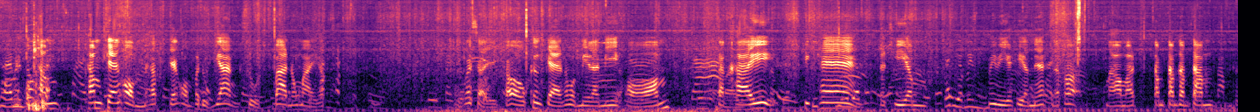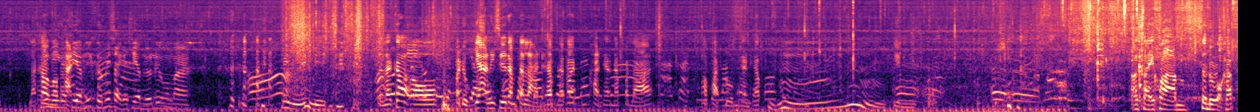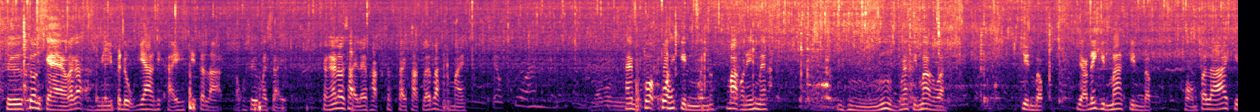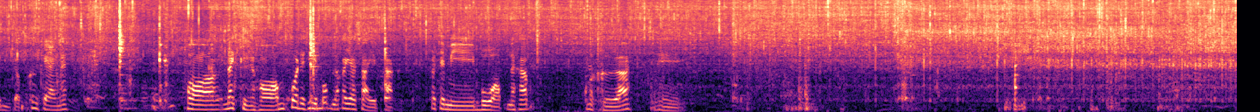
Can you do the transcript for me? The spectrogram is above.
สุดท้ายมันต้องทำทำแกงอ่อมนะครับ แกงอ่อมปลาดุกย่างสูตรบ้านน้องไม้ครับผมก็ใส่เขาเอาเครื่องแกงทั้งหมดมีอะไรมีหอมตะไคร้พริกแห้งกระเทียมกระเทียมไม่มีไม่มีกระเทียมเนี่ยแล้วก็มาเอามาตำตำตำตำแล้วก็ไม่เอามีมากระผัดเทียมนี่คือไม่ใส่กระเทียมหรือลืมเอามาไม่มีไม่มีแล้วก็เอาปลาดุกย่างที่ซื้อตามตลาดครับ แล้วก็ผัดกับน้ำปลาร้าเอาผัดรวมกันครับ อื้อหือกินเอาใส่ความสะดวกครับ ซื้อเครื่องแกงแล้วก็มีปลาดุกย่างที่ขายที่ตลาดเราก็ซื้อมาใส่ดังนั้นเราใส่อะไรผักใส่ผักเลยป่ะทำไมเดี๋ยวคั่วให้มันให้มันคั่วคั่วให้กลิ่นมันมากกว่านี้ใช่ไหมอื้อหือน่ากินมากเลยว่ะกลิ่นแบบอยากได้กลิ่นมากกลิ่นแบบหอมปลาร้ากลิ่นกับเครื่องแกงนะ พอได้กลิ่นหอมคั่วได้ที่ปุ๊บแล้วก็จะใส่ผัก ก็จะมีบวบนะครับมะเขือนี่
